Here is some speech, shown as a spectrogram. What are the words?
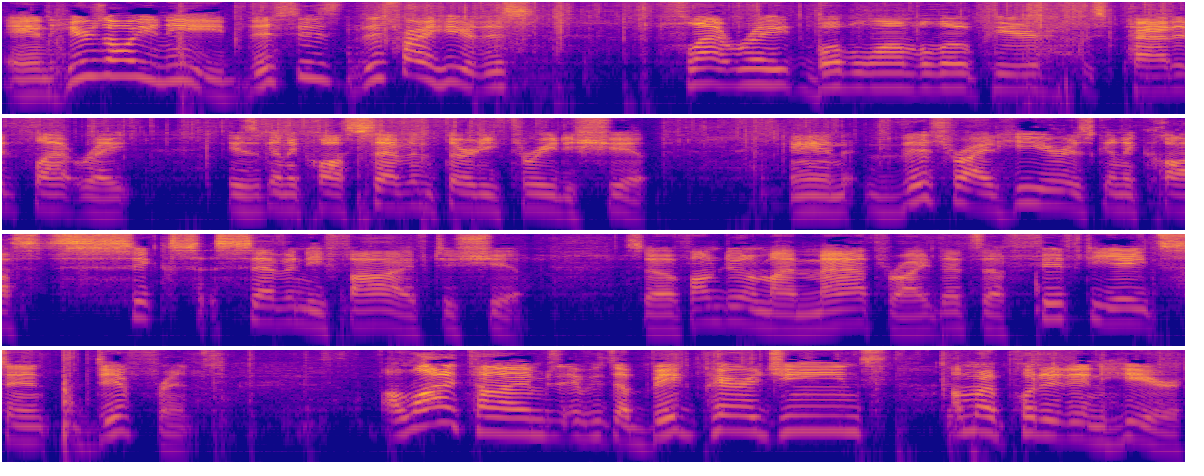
And here's all you need. This is, this right here, this flat rate bubble envelope here, this padded flat rate is gonna cost $7.33 to ship. And this right here is gonna cost $6.75 to ship. So if I'm doing my math right, that's a 58 cent difference. A lot of times, if it's a big pair of jeans, I'm gonna put it in here.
